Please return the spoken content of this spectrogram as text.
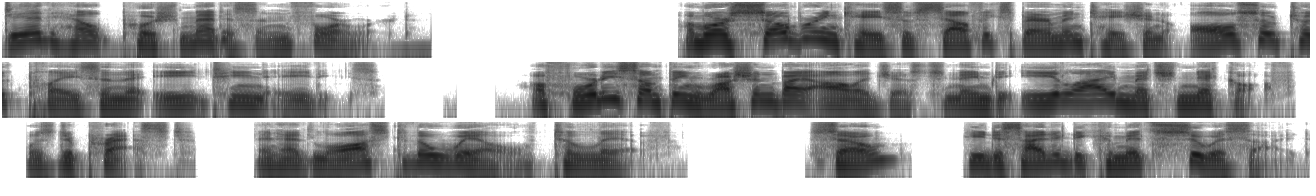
did help push medicine forward. A more sobering case of self experimentation also took place in the 1880s. A 40 something Russian biologist named Eli Mechnikov was depressed and had lost the will to live. So, he decided to commit suicide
